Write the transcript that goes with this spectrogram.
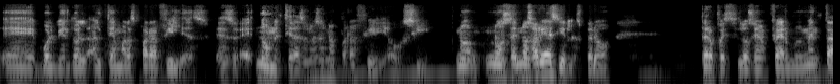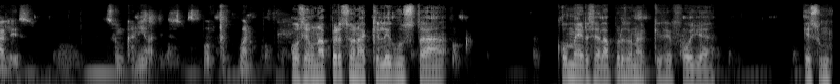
eh, volviendo al, al tema de las parafilias. Eso, eh, no, mentira, eso no es una parafilia, o sí. No, no sé, no sabría decirles, pero, pero pues los enfermos mentales son caníbales. O- Bueno, O sea, una persona que le gusta comerse a la persona que se folla es un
